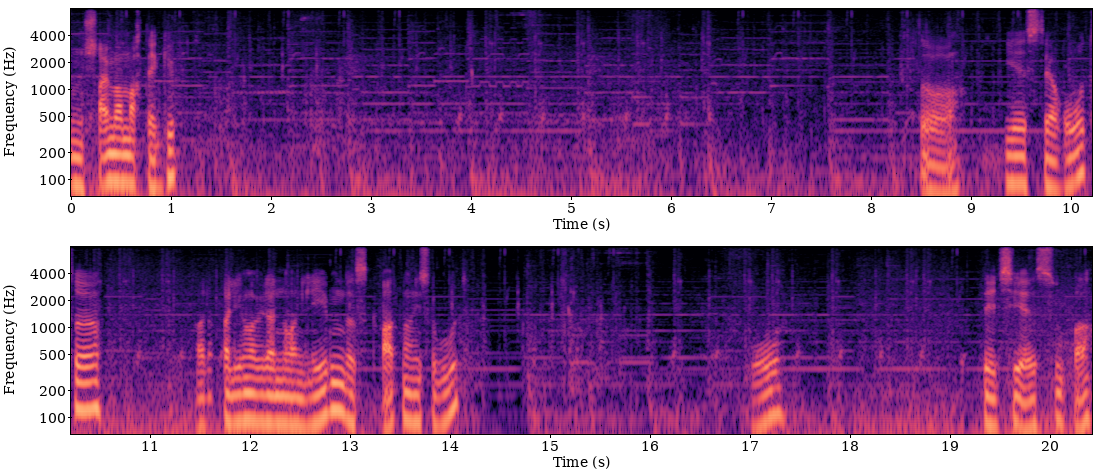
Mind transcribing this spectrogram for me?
Und hm, scheinbar macht der Gift. So, hier ist der rote. Aber da verlieren wir wieder nur ein Leben. Das ist gerade noch nicht so gut. So. Bild hier ist super.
